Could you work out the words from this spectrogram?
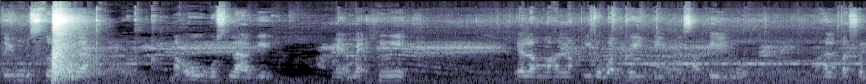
Ito yung gusto nila. Nauubos lagi. May, may hingi. Kaya lang mahal ng kilo, 120 yung isang kilo. Mahal pa sa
